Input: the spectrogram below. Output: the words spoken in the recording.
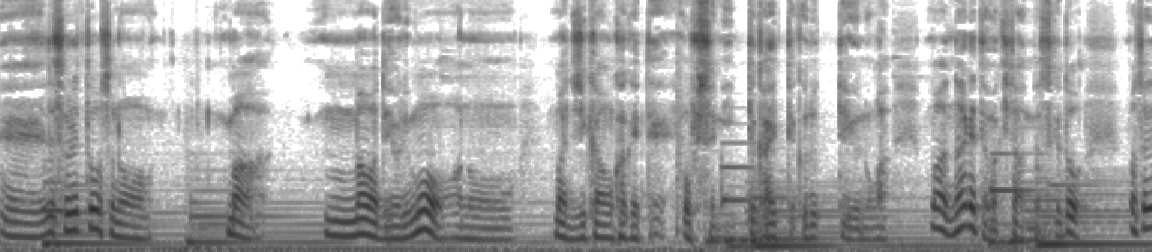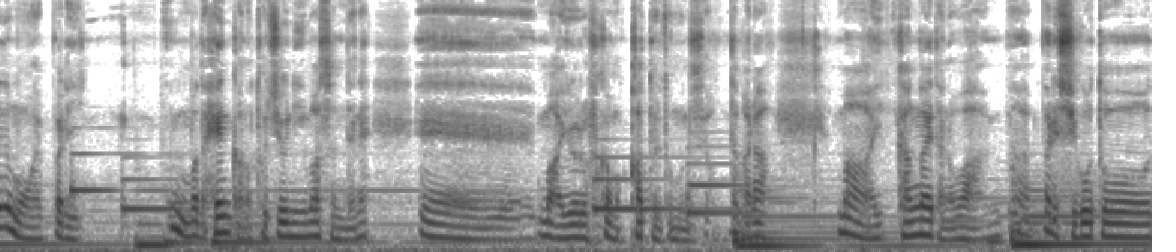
えー、でそれとそのまあ今までよりもあの、まあ、時間をかけてオフィスに行って帰ってくるっていうのが、まあ、慣れてはきたんですけど、まあ、それでもやっぱり今まだ変化の途中にいますんでね、えー、まあいろいろ負荷もかかってると思うんですよ。だからまあ考えたのはやっぱり仕事を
